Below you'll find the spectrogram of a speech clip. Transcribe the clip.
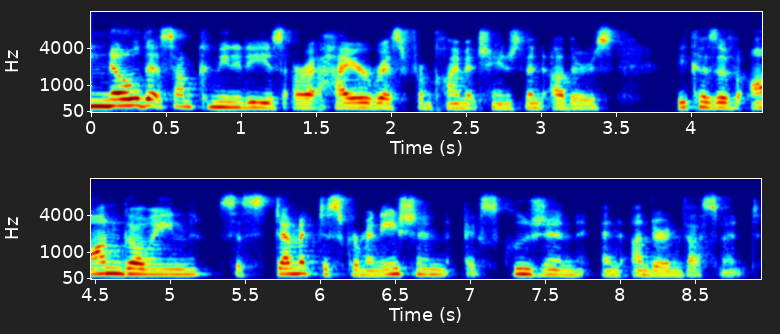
know that some communities are at higher risk from climate change than others because of ongoing systemic discrimination, exclusion, and underinvestment.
